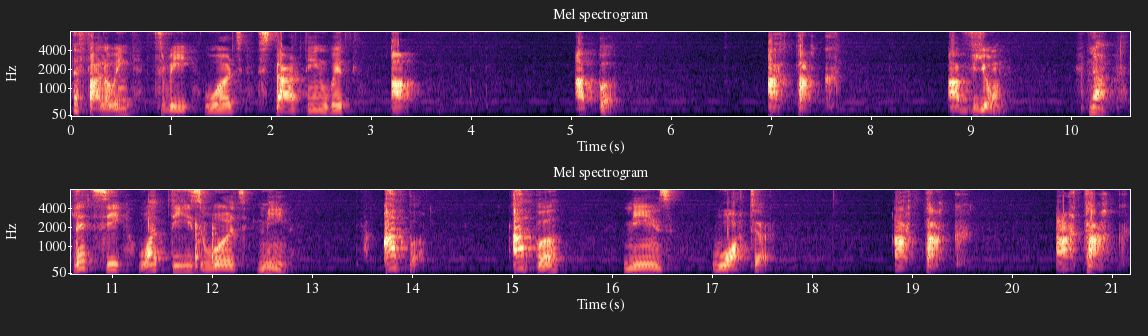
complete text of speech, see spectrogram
the following three words starting with A. Apă. Atac. Avion. Now, let's see what these words mean. Apă. Apă means water. Atac. Atac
